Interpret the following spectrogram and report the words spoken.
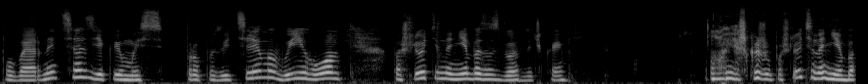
повернеться з якимись пропозиціями, ви його пошлете на небо за зв'язочкою. О, я ж кажу, пошлете на небо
